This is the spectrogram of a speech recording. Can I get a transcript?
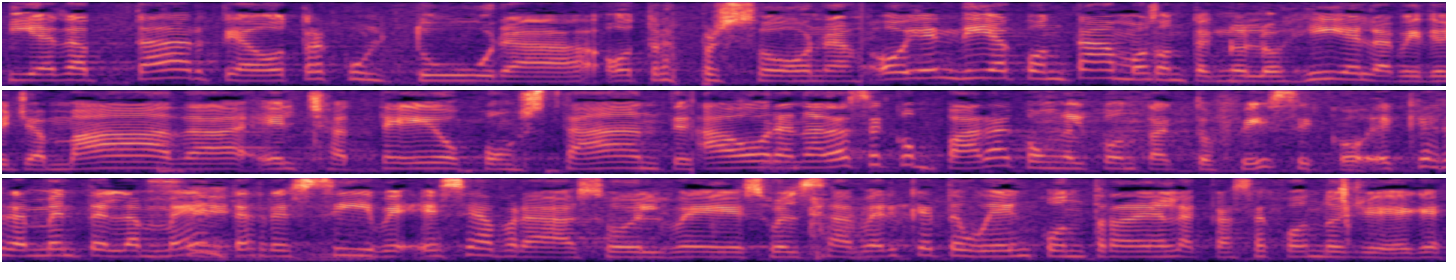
y adaptarte a otra cultura, otras personas. Hoy en día contamos con tecnología, la videollamada, el chateo constante. Ahora, nada se compara con el contacto físico. Es que realmente la mente recibe ese abrazo, el beso, el saber que te voy a encontrar en la casa cuando llegue.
